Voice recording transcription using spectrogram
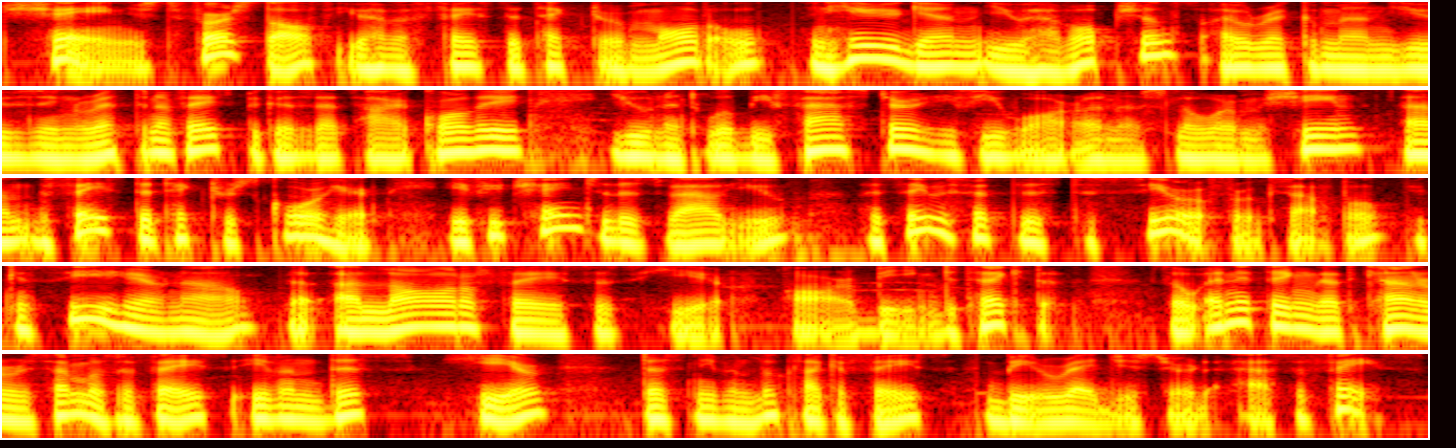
changed. First off, you have a face detector model. And here again, you have options. I would recommend using Retina Face because that's higher quality. YuNet will be faster if you are on a slower machine. And the face detector score here, if you change this value, let's say we set this to zero, for example, you can see here now that a lot of faces here are being detected. So anything that kind of resembles a face, even this here, doesn't even look like a face, be registered as a face.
